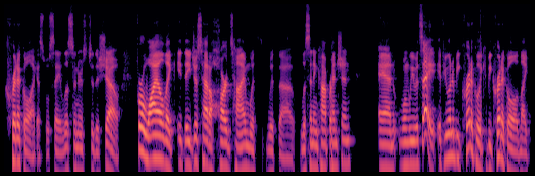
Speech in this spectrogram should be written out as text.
critical, I guess we'll say, listeners to the show for a while, like it, they just had a hard time with with uh, listening comprehension. And when we would say, if you want to be critical, you could be critical and like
